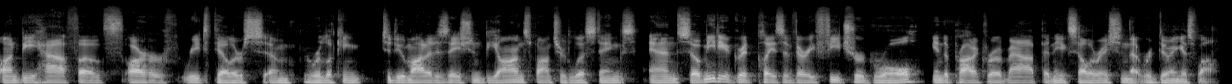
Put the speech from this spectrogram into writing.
on behalf of our retailers um, who are looking to do monetization beyond sponsored listings. And so Media Grid plays a very featured role in the product roadmap and the acceleration that we're doing as well.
